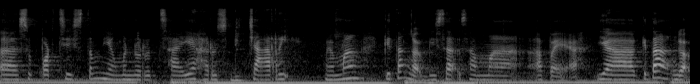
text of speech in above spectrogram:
uh, support system yang menurut saya harus dicari. Memang kita nggak bisa sama apa ya ya kita nggak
